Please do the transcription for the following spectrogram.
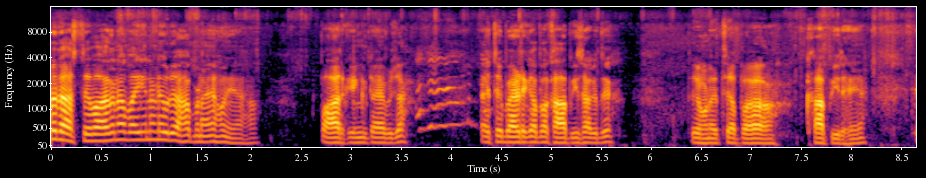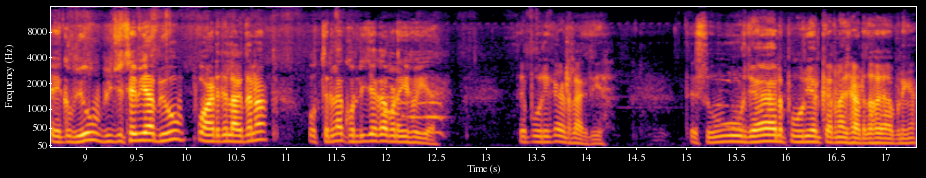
ਥੋੜੇ ਰਸਤੇ ਬਾਅਦ ਨਾ ਬਾਈ ਇਹਨਾਂ ਨੇ ਉਰੇ ਆਹ ਬਣਾਏ ਹੋਏ ਆ ਆਹ ਪਾਰਕਿੰਗ ਟਾਈਪ ਜਾਂ ਇੱਥੇ ਬੈਠ ਕੇ ਆਪਾਂ ਖਾ ਪੀ ਸਕਦੇ ਹਾਂ ਤੇ ਹੁਣ ਇੱਥੇ ਆਪਾਂ ਖਾ ਪੀ ਰਹੇ ਹਾਂ ਇੱਕ ਵਿਊ ਜਿੱਥੇ ਵੀ ਆ ਵਿਊ ਪੁਆਇੰਟ ਤੇ ਲੱਗਦਾ ਨਾ, ਉੱਥੇ ਨਾ ਖੁੱਲੀ ਜਗ੍ਹਾ ਬਣਾਈ ਹੋਈ ਆ। ਤੇ ਪੂਰੀ ਘੈਂਟ ਲੱਗਦੀ ਆ। ਤੇ ਸੂਰਜ ਐਨ ਪੂਰੀਆਂ ਕਰਨਾ ਛੱਡਦਾ ਹੋਇਆ ਆਪਣੀਆਂ।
